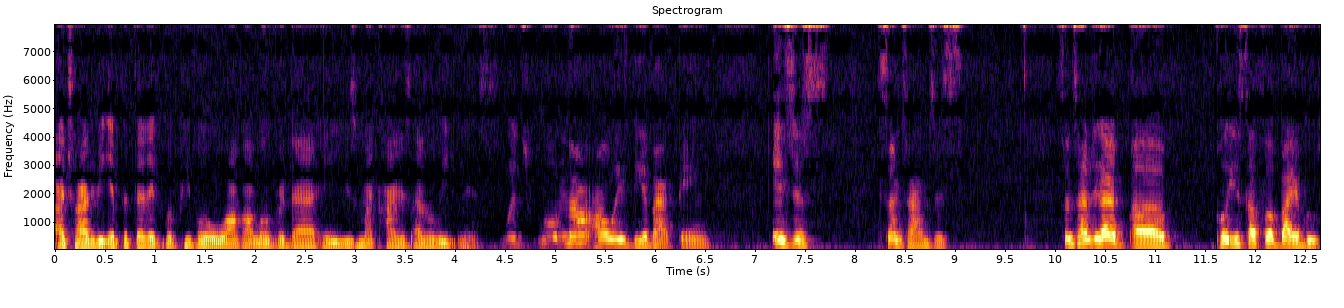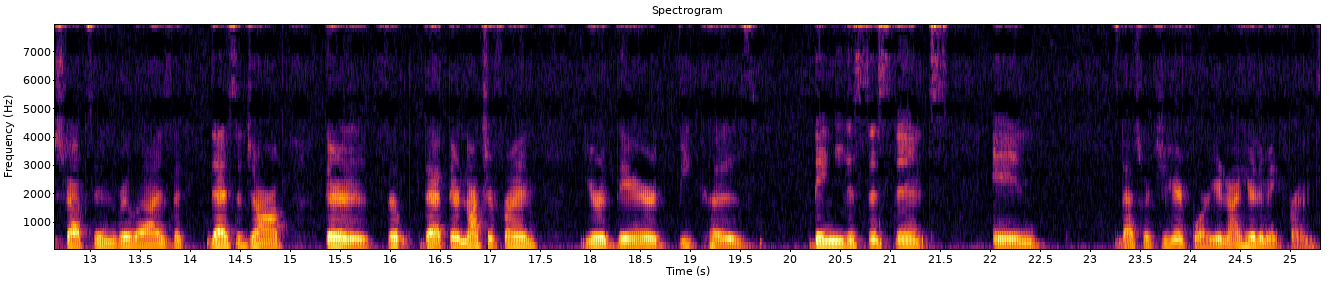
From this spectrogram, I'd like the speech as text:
I try to be empathetic, but people will walk all over that and use my kindness as a weakness, which will not always be a bad thing. It's just sometimes it's sometimes you gotta uh, pull yourself up by your bootstraps and realize that that's a job they're that they're not your friend. You're there because they need assistance, and that's what you're here for. You're not here to make friends.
